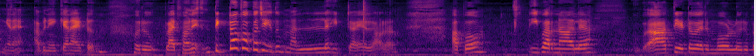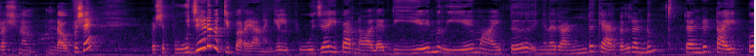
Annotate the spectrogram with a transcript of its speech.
ഇങ്ങനെ അഭിനയിക്കാനായിട്ട് ഒരു പ്ലാറ്റ്ഫോമിൽ ടിക്ടോക്കൊക്കെ ചെയ്ത് നല്ല ഹിറ്റായ ഒരാളാണ്. അപ്പോൾ ഈ പറഞ്ഞ പോലെ ആദ്യമായിട്ട് വരുമ്പോൾ ഉള്ളൊരു പ്രശ്നം ഉണ്ടാവും. പക്ഷേ പക്ഷെ പൂജയുടെ പറ്റി പറയുകയാണെങ്കിൽ പൂജ ഈ പറഞ്ഞ പോലെ ദിയേം റിയേം ആയിട്ട് ഇങ്ങനെ രണ്ട് ക്യാരക്ടർ രണ്ടും രണ്ട് ടൈപ്പ്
